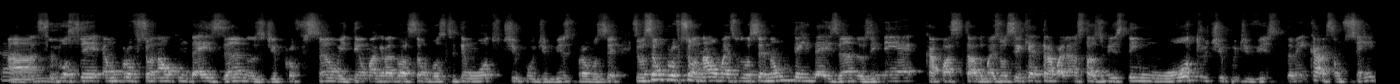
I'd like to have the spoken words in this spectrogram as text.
Ah, se você é um profissional com 10 anos de profissão e tem uma graduação, você tem um outro tipo de visto para você. Se você é um profissional, mas você não tem 10 anos e nem é capacitado, mas você quer trabalhar nos Estados Unidos, tem um outro tipo de visto também. Cara, são 100,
